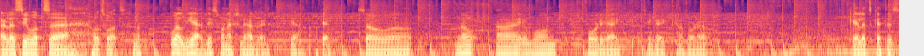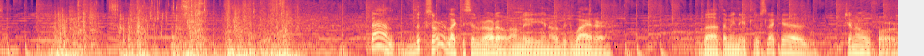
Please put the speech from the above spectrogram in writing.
All right, let's see what's uh, what's what. Well, yeah, this one actually had raid. Yeah. Okay. So uh, no, I want 40. I think I can afford that. Okay, let's get this. Man, looks sort of like the Silverado, only, you know, a bit wider. But, I mean, it looks like a General Ford.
